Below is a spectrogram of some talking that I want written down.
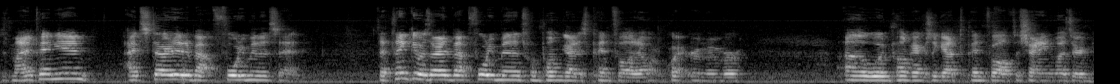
is my opinion, I'd start about 40 minutes in. I think it was right about 40 minutes when Punk got his pinfall. I don't quite remember uh, when Punk actually got the pinfall off the Shining Wizard.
